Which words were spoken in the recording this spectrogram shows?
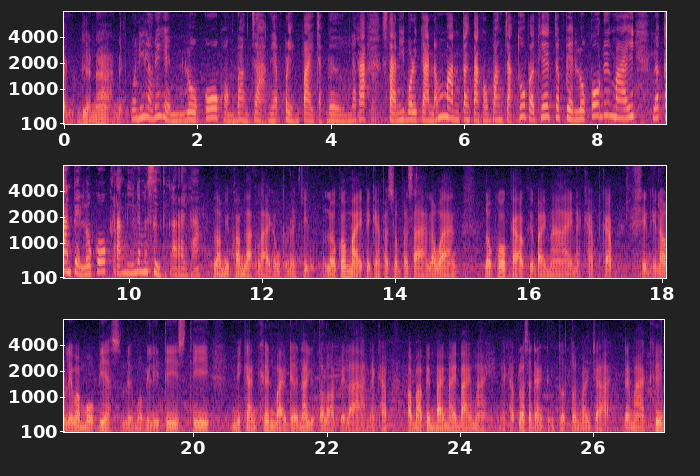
กเดือนหน้านะครับวันนี้เราได้เห็นโลโก้ของบางจากเนี่ยเปลี่ยนไปจากเดิมนะคะ สถานีบริการน้ำมันต่างๆ ของบางจากทั่วประเทศจะเปลี่ยนโลโก้ด้วยไหม แล้วการเปลี่ยนโลโก้ครั้งนี้เนี่ยมันสื่อถึงอะไรคะ เรามีความหลากหลายของธุรกิจ โลโก้ใหม่เป็นการผสมผสานระหว่างโลโก้เก่าคือใบไม้นะครับกับ สิ่งที่เราเรียกว่า Mobius หรือ Mobilities ที่มีการเคลื่อนไหวเดินหน้าอยู่ตลอดเวลานะครับเอามาเป็นใบไม้ใบใหม่นะครับเราแสดงถึงตัวตนบางจากได้มากขึ้น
